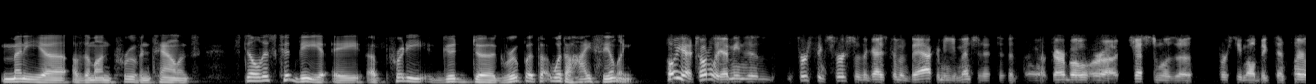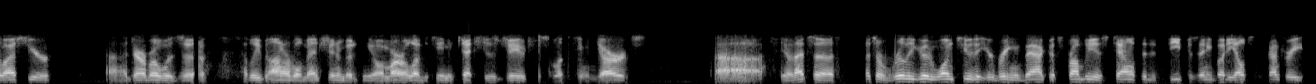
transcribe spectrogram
many uh, of them unproven talents. Still, this could be a, a pretty good uh, group with, with a high ceiling. Oh yeah, totally. I mean, the first things first are the guys coming back. I mean, you mentioned it. Uh, Darboh or uh, Chesson was a first-team All Big Ten player last year. Uh, Darboh was, uh, I believe, honorable mention, but you know, Amara led the team in catches. Jehu Chesson led the team in yards. Uh, you know, that's a that's a really good one-two that you're bringing back. That's probably as talented and deep as anybody else in the country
